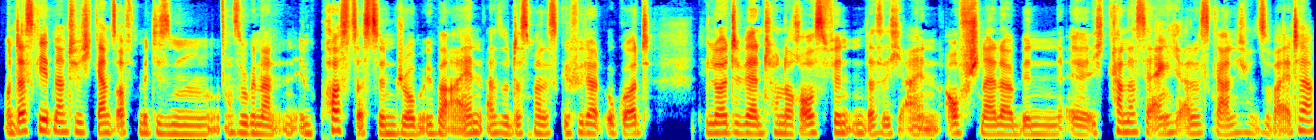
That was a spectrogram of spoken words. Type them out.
Und das geht natürlich ganz oft mit diesem sogenannten Imposter-Syndrom überein. Also, dass man das Gefühl hat, oh Gott, die Leute werden schon noch rausfinden, dass ich ein Aufschneider bin. Äh, ich kann das ja eigentlich alles gar nicht und so weiter.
